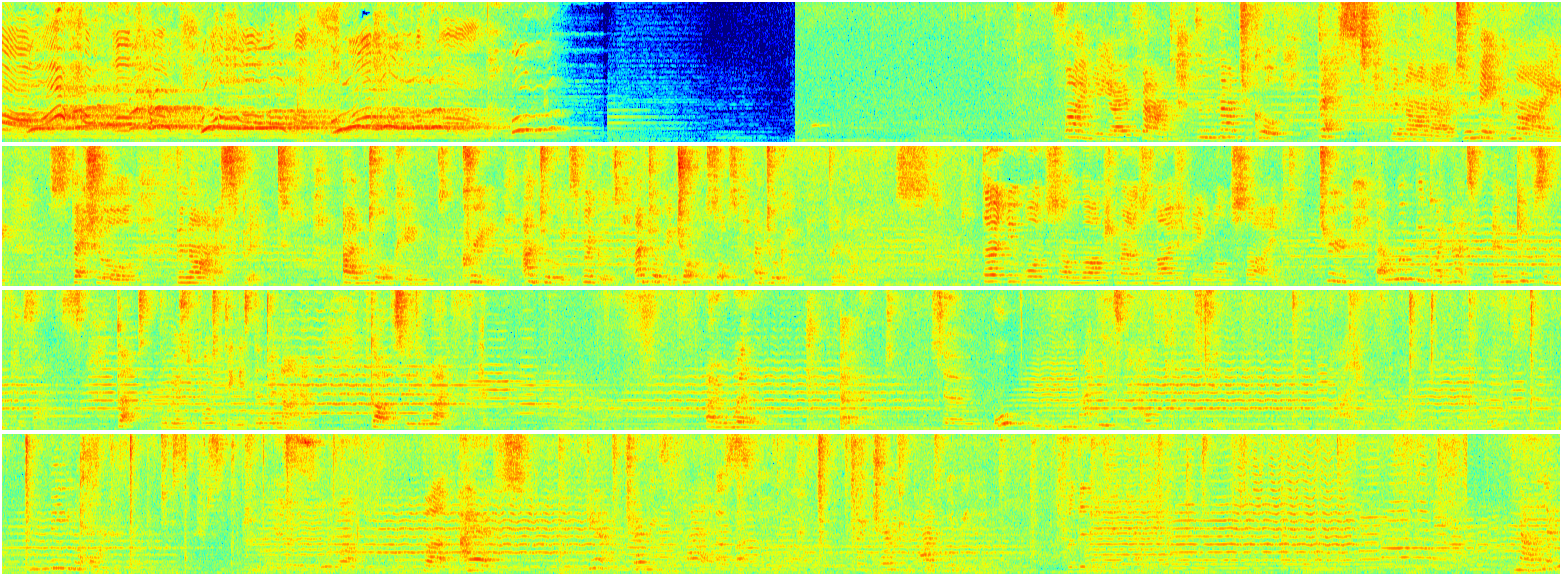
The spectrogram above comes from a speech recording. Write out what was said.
Finally, I found the magical best banana to make my special banana split. I'm talking cream, I'm talking sprinkles, I'm talking chocolate sauce, I'm talking bananas. Don't you want some marshmallows and ice cream on the side? True, that would be quite nice. It would give some pizzazz. But the most important thing is the banana. Guard this with your life. I will. So, oh, we might need some healthy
